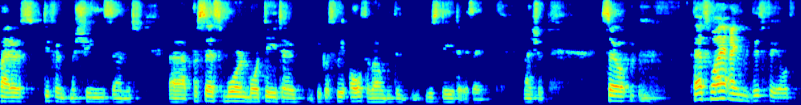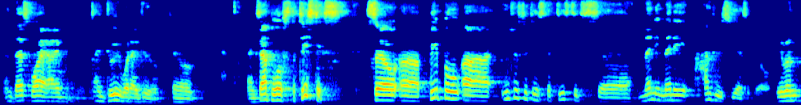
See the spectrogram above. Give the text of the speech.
various different machines and uh, process more and more data because we're all surrounded with data, as I mentioned. So that's why I'm in this field, and that's why I'm I'm doing what I do. So, example of statistics. So uh, people are interested in statistics uh, many, many hundreds years ago. Even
